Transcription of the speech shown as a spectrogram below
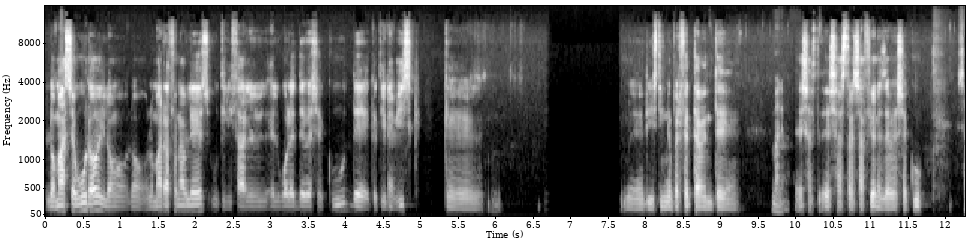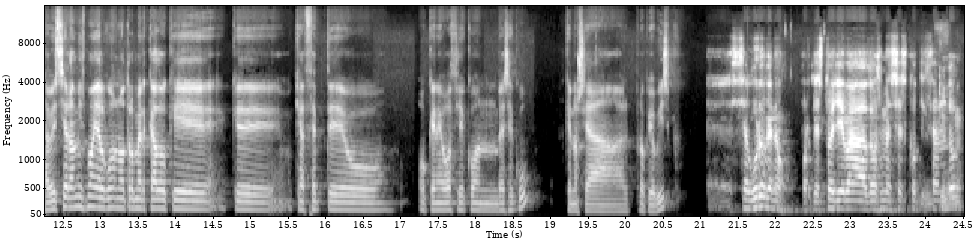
lo más seguro y lo, más razonable es utilizar el, wallet de BSQ de, que tiene BISC, que eh, distingue perfectamente esas, transacciones de BSQ. ¿Sabéis si ahora mismo hay algún otro mercado que, que, acepte o, que negocie con BSQ, que no sea el propio BISC? Eh, seguro que no, porque esto lleva dos meses cotizando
